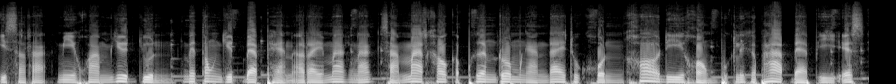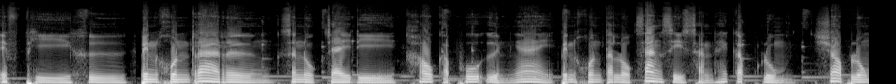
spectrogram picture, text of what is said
อิสระ มีความยืดหยุ่น ไม่ต้องยึดแบบแผนอะไรมากนัก สามารถเข้ากับเพื่อนร่วมงานได้ทุกคน ข้อดีของบุคลิกภาพแบบ ESFP คือ เป็นคนร่าเริง สนุกใจดี เข้ากับผู้อื่นง่าย เป็นคนตลกสร้างสีสันให้กับกลุ่ม ชอบลง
